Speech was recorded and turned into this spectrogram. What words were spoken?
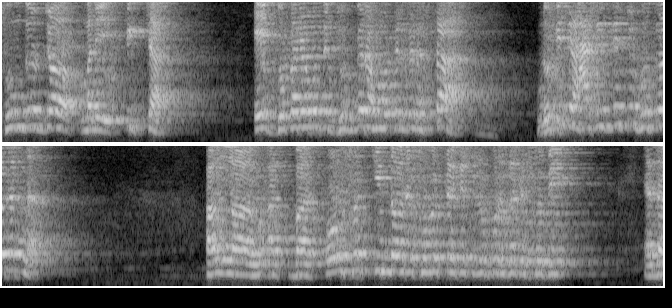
সৌন্দর্য মানে পিকচার এই দোকানের মধ্যে ঢুকবে রহমতের ফেরস্তা নবীজির হাদিস দিয়ে একটু ভূত দেন না। আল্লাহ আকবার, ঔষধ কিনলে অনেক সময় প্যাকেটের উপরে থাকে ছবি। এটা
